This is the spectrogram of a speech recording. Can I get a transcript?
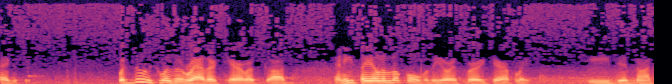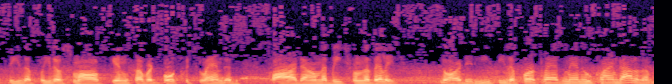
Pegasus. But Zeus was a rather careless god, and he failed to look over the earth very carefully. He did not see the fleet of small skin-covered boats which landed far down the beach from the village, nor did he see the fur-clad men who climbed out of them,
